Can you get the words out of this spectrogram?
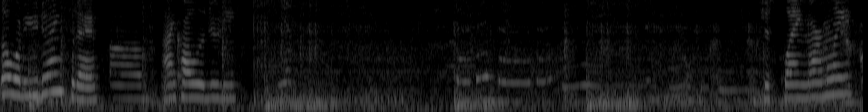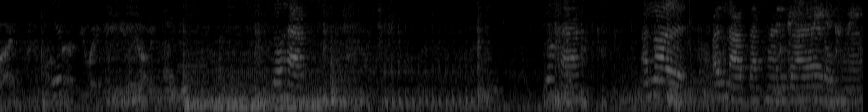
So, what are you doing today Um, on Call of Duty? yep. Just playing normally? Yep. No hacks. No hacks. I'm not a, I'm not that kind of guy. I don't hack.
